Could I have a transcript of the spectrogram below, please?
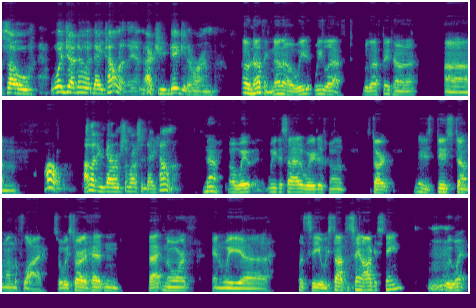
so what'd y'all do in Daytona then? After you did get a room. Oh, nothing. No, no. We we left. We left Daytona. Um, Oh, I thought you got them somewhere else in Daytona. no, well, we we decided we are just going to start just do something on the fly. So we started heading back north, and we uh, let's see, we stopped in St. Augustine. Mhm. We went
